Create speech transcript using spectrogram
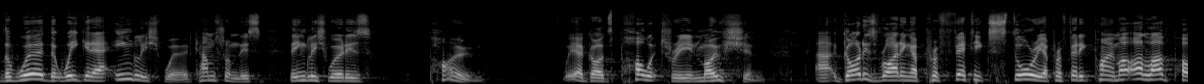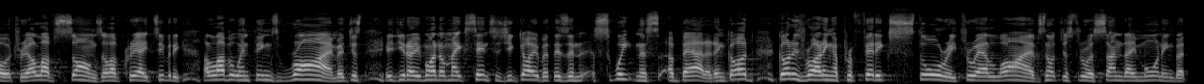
the word that we get our English word comes from this. The English word is poem. We are God's poetry in motion. Uh, God is writing a prophetic story, a prophetic poem. I, I, love poetry. I love songs. I love creativity. I love it when things rhyme. It just, it, you know, it might not make sense as you go, but there's a sweetness about it. And God, God is writing a prophetic story through our lives, not just through a Sunday morning, but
